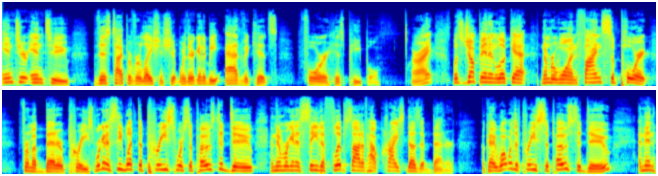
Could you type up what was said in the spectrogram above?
enter into this type of relationship where they're going to be advocates for his people. All right? Let's jump in and look at number one find support from a better priest. We're going to see what the priests were supposed to do, and then we're going to see the flip side of how Christ does it better. Okay? What were the priests supposed to do? And then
